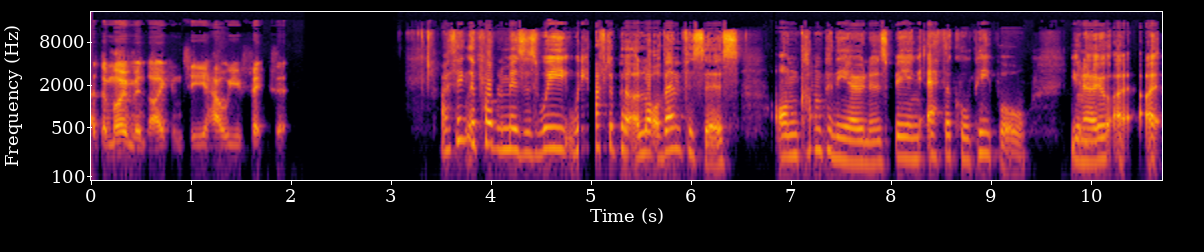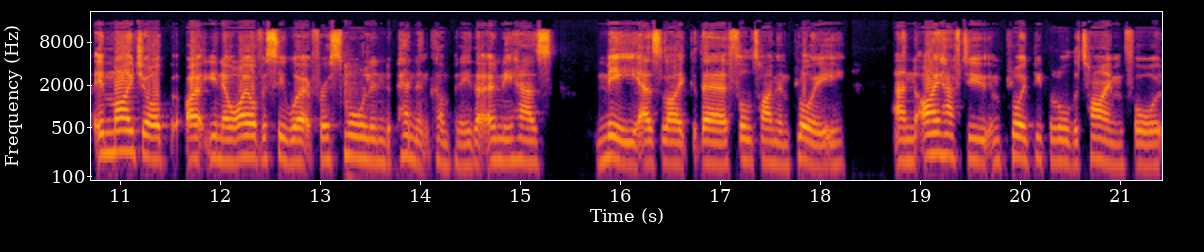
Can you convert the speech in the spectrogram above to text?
at the moment that I can see how you fix it. I think the problem is, is we we have to put a lot of emphasis on company owners being ethical people. You mm. know, I, I, in my job, I, you know, I obviously work for a small independent company that only has me as like their full-time employee. And i have to employ people all the time for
